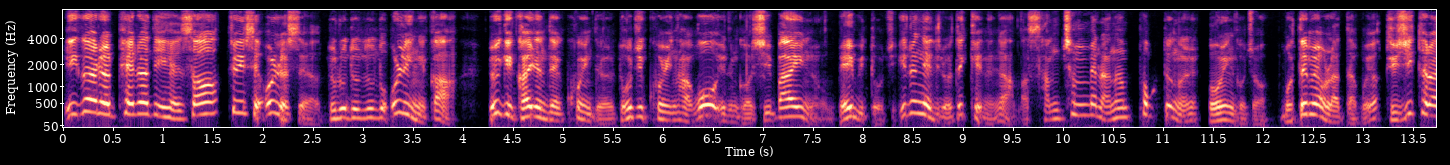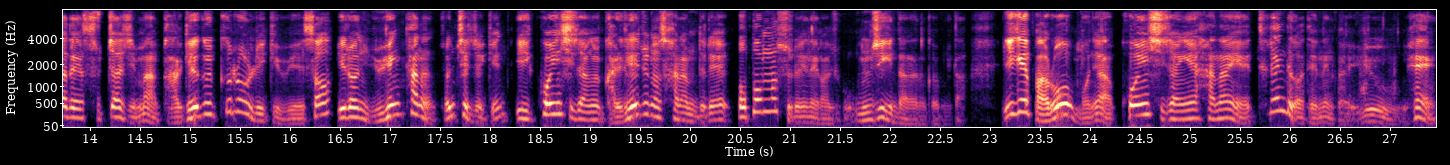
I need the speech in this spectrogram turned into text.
이거를 패러디해서 트윗에 올렸어요. 두루두루두 올리니까, 여기 관련된 코인들, 도지코인하고 이런 거, 시바이누, 베이비도지, 이런 애들이 어떻게 했느냐? 막 3,000배라는 폭등을 보인 거죠. 뭐 때문에 올랐다고요? 디지털화된 숫자지만 가격을 끌어올리기 위해서 이런 유행타는 전체적인 이 코인 시장을 관리해주는 사람들의 퍼포먼스로 인해 가지고 움직인다는 겁니다. 이게 바로 뭐냐? 코인 시장의 하나의 트렌드가 되는 거예요. 유행.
